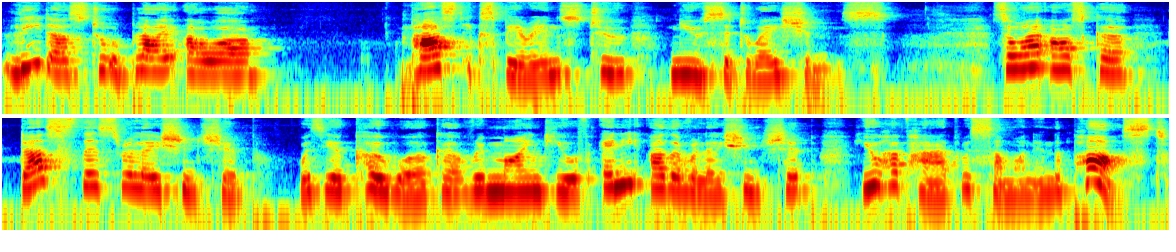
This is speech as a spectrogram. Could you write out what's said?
lead us to apply our past experience to new situations. So I ask her, does this relationship with your coworker remind you of any other relationship you have had with someone in the past?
